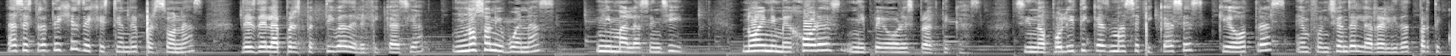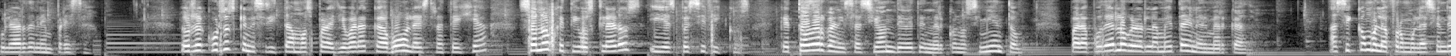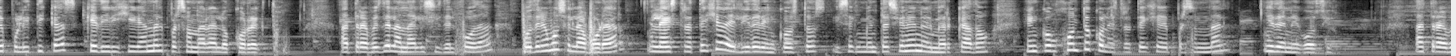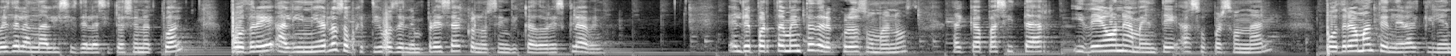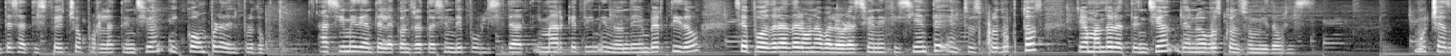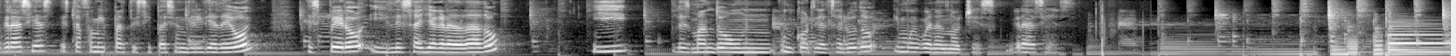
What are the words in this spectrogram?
Las estrategias de gestión de personas, desde la perspectiva de la eficacia, no son ni buenas ni malas en sí. No hay ni mejores ni peores prácticas, sino políticas más eficaces que otras en función de la realidad particular de la empresa. Los recursos que necesitamos para llevar a cabo la estrategia son objetivos claros y específicos que toda organización debe tener conocimiento para poder lograr la meta en el mercado, así como la formulación de políticas que dirigirán al personal a lo correcto. A través del análisis del FODA podremos elaborar la estrategia del líder en costos y segmentación en el mercado en conjunto con la estrategia de personal y de negocio. A través del análisis de la situación actual, podré alinear los objetivos de la empresa con los indicadores clave. El Departamento de Recursos Humanos, al capacitar idóneamente a su personal, podrá mantener al cliente satisfecho por la atención y compra del producto. Así, mediante la contratación de publicidad y marketing en donde ha invertido, se podrá dar una valoración eficiente en sus productos, llamando la atención de nuevos consumidores. Muchas gracias. Esta fue mi participación del día de hoy. Espero y les haya agradado y les mando un, un cordial saludo y muy buenas noches. Gracias. Thank you.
